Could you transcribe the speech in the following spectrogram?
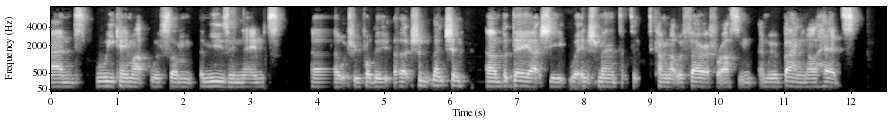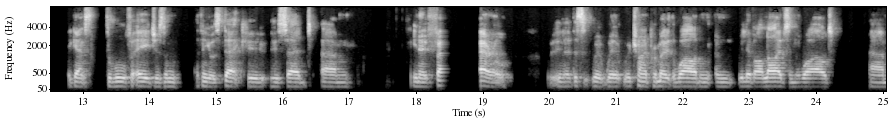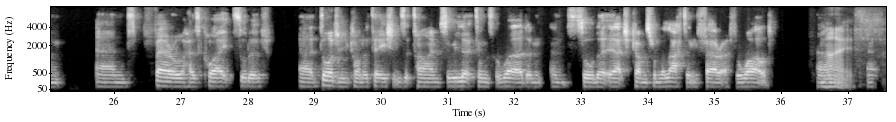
And we came up with some amusing names, uh, which we probably uh, shouldn't mention, um, but they actually were instrumental to, to, coming up with Fera for us, and, and we were banging our heads against the wall for ages. And I think it was Deck who who said, um, you know, feral you know this we're, we're, we're trying to promote the wild and, and, we live our lives in the wild um, and feral has quite sort of uh, dodgy connotations at times so we looked into the word and, and saw that it actually comes from the latin fera for wild um, nice.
